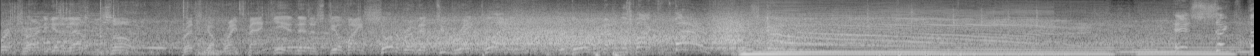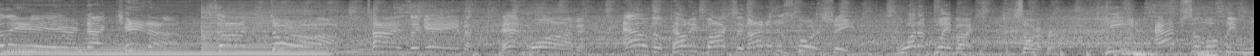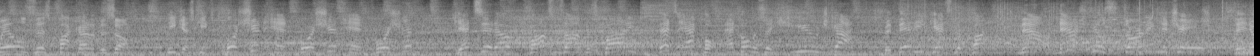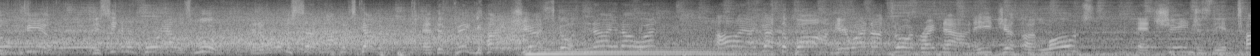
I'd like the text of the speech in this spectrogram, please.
Worked hard to get it out of the zone. Preds come right back in, then a steal by Soderberg. Then two great plays. The door found the box, fires, score! His sixth of the year, Nikita Zadorov ties the game at one. And onto the score sheet. What a play by Soderberg. He absolutely wills this puck out of the zone. He just keeps pushing and pushing and pushing, gets it out, bounces off his body. That's Ekholm. Ekholm is a huge guy, but then he gets the puck. Now, Nashville's starting to change. They don't feel. You see number four, Ellis, move, and all of a sudden up it's coming. And the big guy just goes, no, you know what? I got the bomb here. Why not throw it right now? And he just unloads and changes the entire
